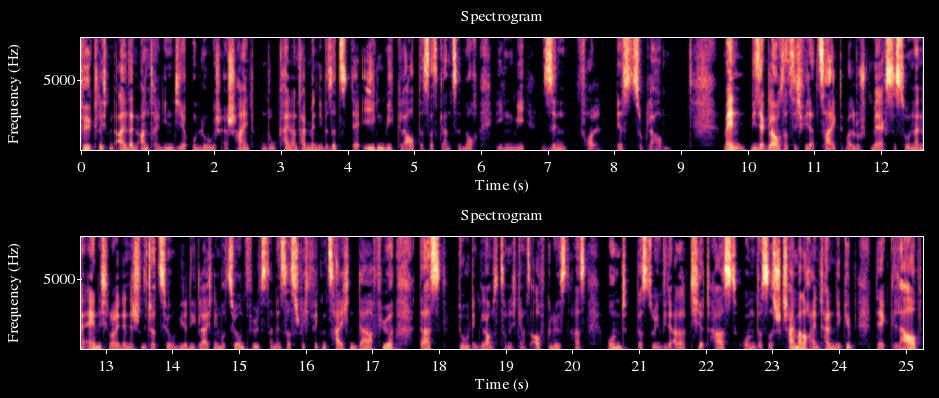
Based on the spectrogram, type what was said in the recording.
wirklich mit all deinen Anteilen in dir unlogisch erscheint und du keinen Anteil mehr in dir besitzt, der irgendwie glaubt, dass das Ganze noch irgendwie sinnvoll ist zu glauben. Wenn dieser Glaubenssatz sich wieder zeigt, weil du merkst, dass du in einer ähnlichen oder identischen Situation wieder die gleichen Emotionen fühlst, dann ist das schlichtweg ein Zeichen dafür, dass du den Glaubenssatz noch nicht ganz aufgelöst hast und dass du ihn wieder adaptiert hast und dass es scheinbar noch einen Teil in dir gibt, der glaubt,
